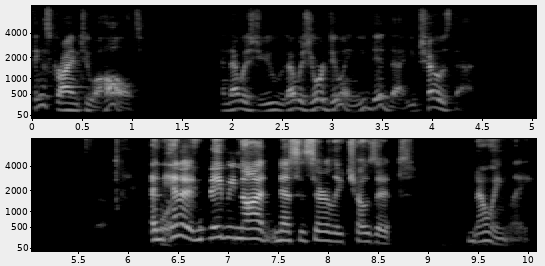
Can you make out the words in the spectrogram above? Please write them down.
things grind to a halt. And that was you that was your doing. You did that. You chose that. And in it maybe not necessarily chose it knowingly.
